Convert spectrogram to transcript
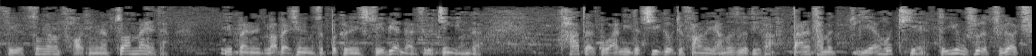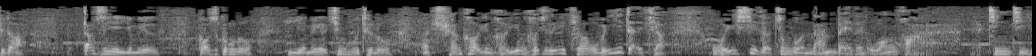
是由中央朝廷来专卖的，一般老百姓是不可能随便的这个经营的。他的管理的机构就放在扬州这个地方。当然，他们盐和铁的运输的主要渠道。当时也也没有高速公路，也没有京沪铁路，啊，全靠运河。运河就是一条唯一的一条，维系着中国南北的文化、经济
